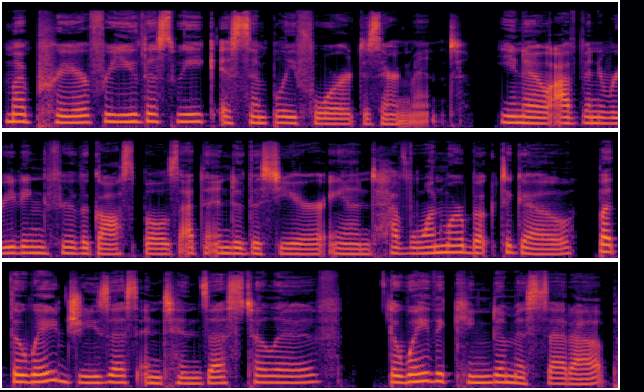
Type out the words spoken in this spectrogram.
My prayer for you this week is simply for discernment. You know, I've been reading through the Gospels at the end of this year and have one more book to go, but the way Jesus intends us to live, the way the kingdom is set up,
